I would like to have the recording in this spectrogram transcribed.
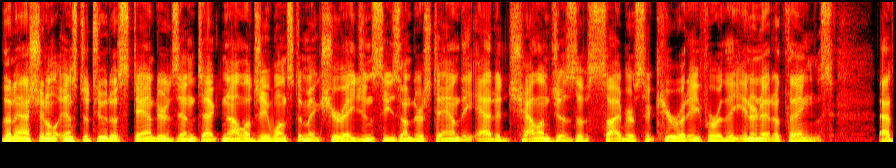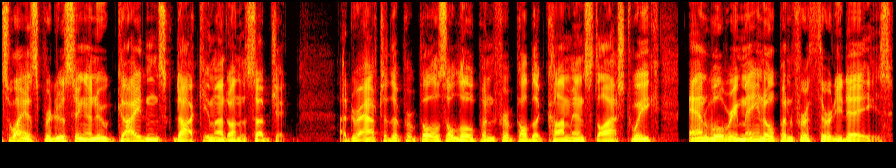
The National Institute of Standards and Technology wants to make sure agencies understand the added challenges of cybersecurity for the Internet of Things. That's why it's producing a new guidance document on the subject. A draft of the proposal opened for public comments last week and will remain open for 30 days.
